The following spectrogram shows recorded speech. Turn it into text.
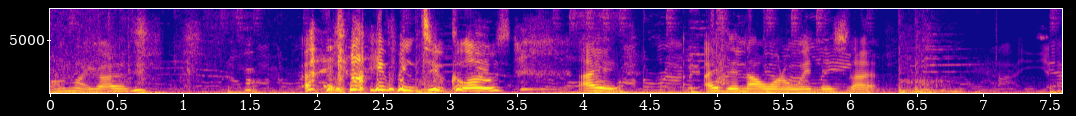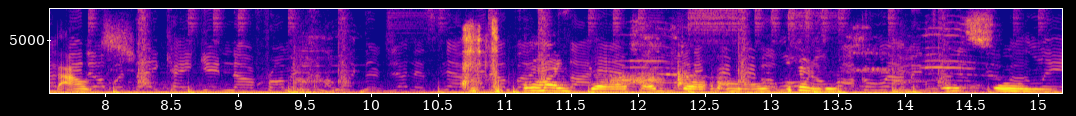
Oh my god. I'm not even too close. I I did not want to witness that. Bounce. Oh my gosh, I don't. Oh my goodness. It's so mean.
